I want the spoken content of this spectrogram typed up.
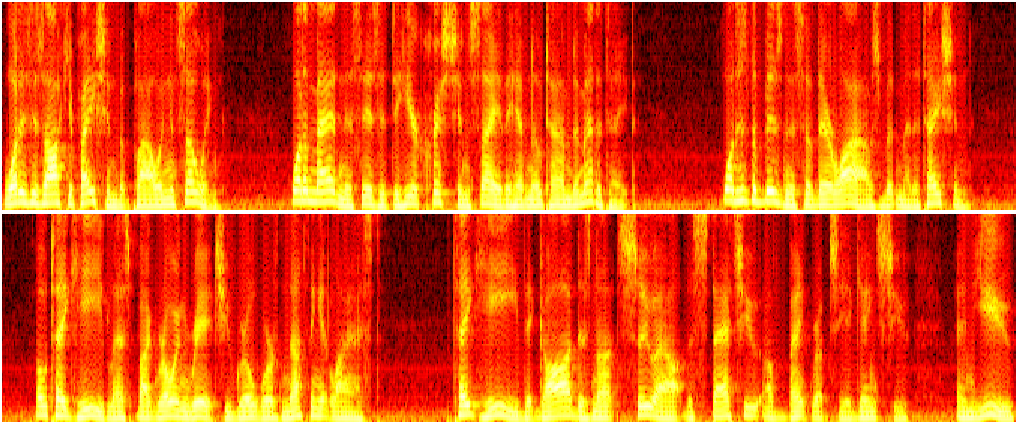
what is his occupation but plowing and sowing? What a madness is it to hear Christians say they have no time to meditate? What is the business of their lives but meditation? Oh, take heed lest by growing rich you grow worth nothing at last. Take heed that God does not sue out the statute of bankruptcy against you, and you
